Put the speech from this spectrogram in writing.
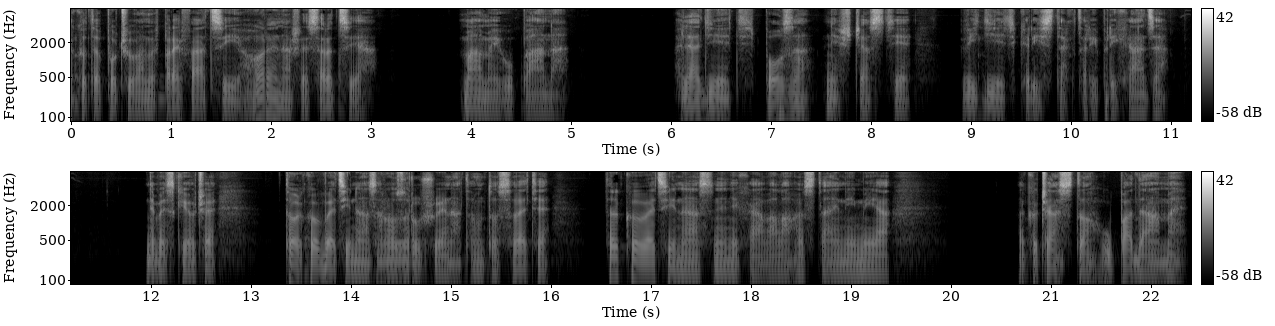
ako to počúvame v prefácii, hore naše srdcia. Máme ju pána. Hľadieť poza nešťastie, vidieť Krista, ktorý prichádza. Nebeský oče, toľko vecí nás rozrušuje na tomto svete, toľko vecí nás nenecháva lahostajnými a ako často upadáme,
